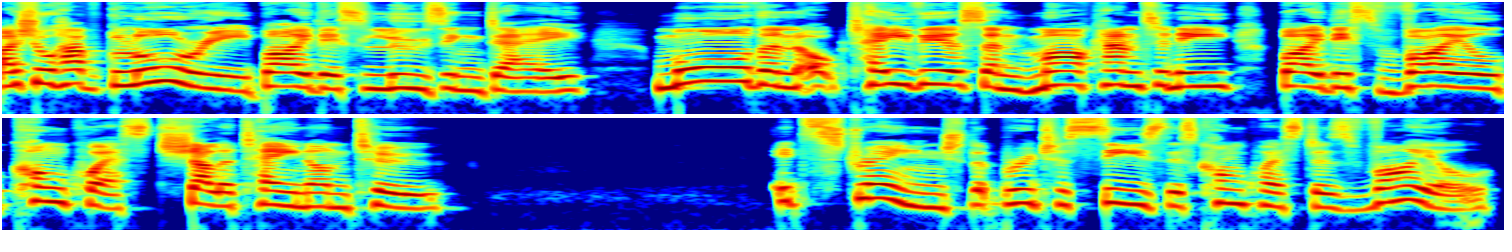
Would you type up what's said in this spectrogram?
I shall have glory by this losing day, more than Octavius and Mark Antony by this vile conquest shall attain unto. It's strange that Brutus sees this conquest as vile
